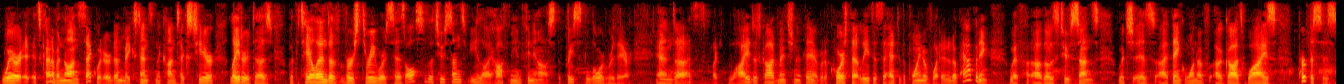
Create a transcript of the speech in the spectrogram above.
where it, it's kind of a non sequitur. It doesn't make sense in the context here. Later it does. But the tail end of verse 3, where it says, Also the two sons of Eli, Hophni and Phinehas, the priests of the Lord, were there. And uh, that's like, why does God mention it there? But of course, that leads us ahead to the point of what ended up happening with uh, those two sons, which is, I think, one of uh, God's wise purposes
